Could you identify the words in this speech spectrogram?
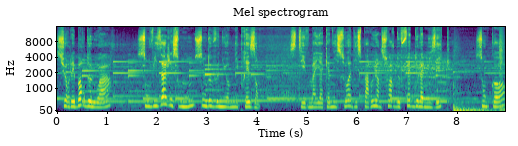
Sur les bords de Loire, son visage et son nom sont devenus omniprésents. Steve Mayakaniso a disparu un soir de fête de la musique. Son corps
